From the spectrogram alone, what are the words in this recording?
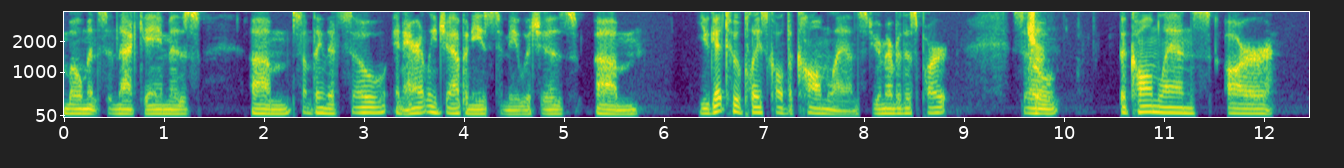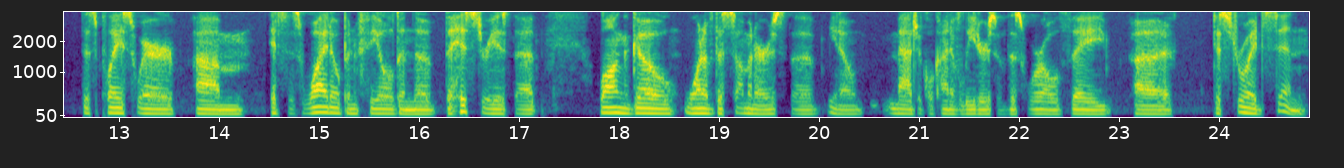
moments in that game is um, something that's so inherently japanese to me which is um, you get to a place called the calm lands do you remember this part so sure. the calm lands are this place where um, it's this wide open field and the the history is that long ago one of the summoners the you know magical kind of leaders of this world, they uh, destroyed sin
